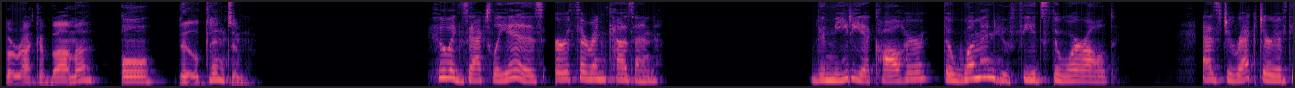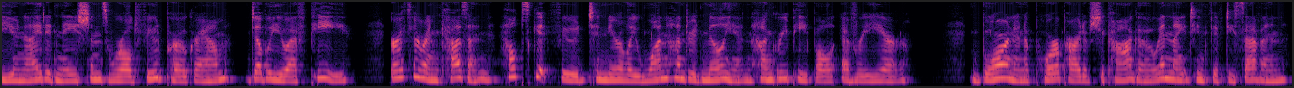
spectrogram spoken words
Barack Obama or Bill Clinton? Who exactly is Ertharin Cousin? The media call her the woman who feeds the world. As director of the United Nations World Food Program, WFP, Ertharin Cousin helps get food to nearly 100 million hungry people every year. Born in a poor part of Chicago in 1957,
